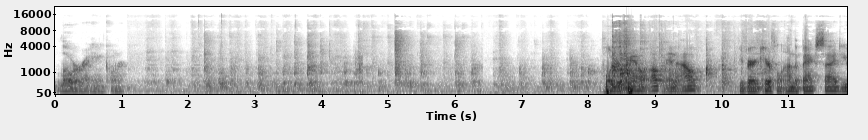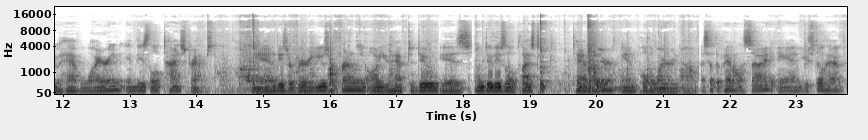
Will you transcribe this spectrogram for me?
lower right hand corner. Pull your panel up and out. Be very careful on the back side. You have wiring in these little tie straps and these are very user friendly. All you have to do is undo these little plastic tabs there and pull the wiring out. I set the panel aside and you still have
